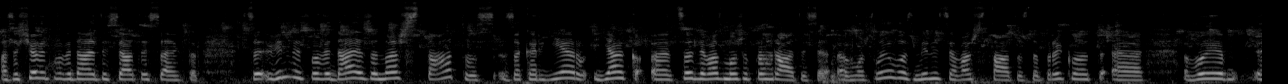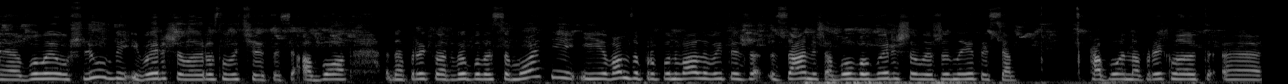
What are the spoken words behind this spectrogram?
А за що відповідає 10 сектор? Він відповідає за наш статус, за кар'єру, як е, це для вас може програтися. Е, Можливо, зміниться ваш статус. Наприклад, е, ви були у шлюбі і вирішили розлучитися, або, наприклад, ви були самотні і вам запропонували вийти заміж, або ви вирішили женитися. Або, наприклад, е,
